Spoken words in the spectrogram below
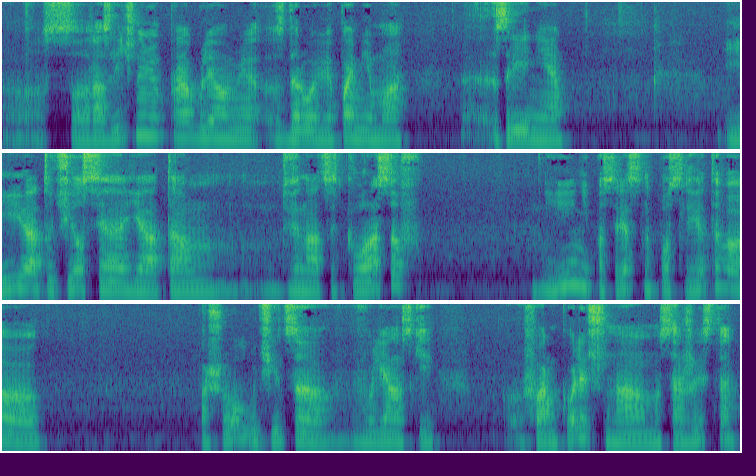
э, с различными проблемами здоровья, помимо зрения. И отучился я там 12 классов. И непосредственно после этого пошел учиться в Ульяновский фарм-колледж на массажиста.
